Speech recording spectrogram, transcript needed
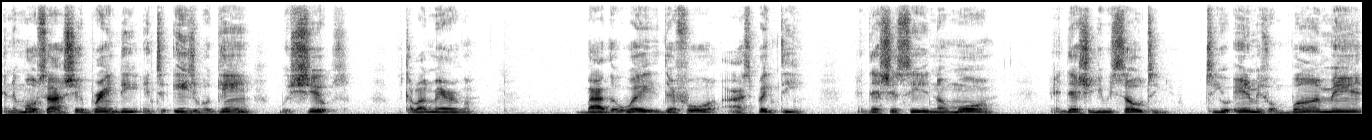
And the Most High shall bring thee into Egypt again with ships. We talk about America. By the way, therefore, I speak thee, and that shall see it no more. And that shall you be sold to to your enemies from bond men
